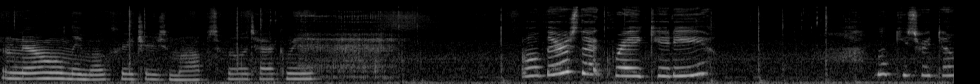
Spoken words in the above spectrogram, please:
So now only Mo' Creatures mobs will attack me. Oh, there's that gray kitty. Look, he's right down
